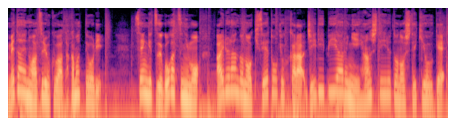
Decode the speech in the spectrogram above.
メタへの圧力は高まっており先月5月にもアイルランドの規制当局から GDPR に違反しているとの指摘を受け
